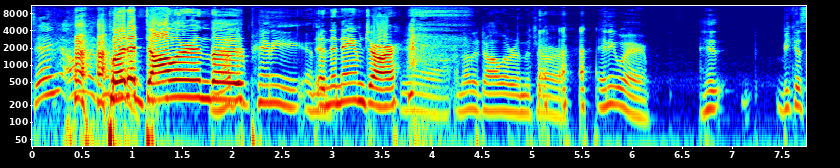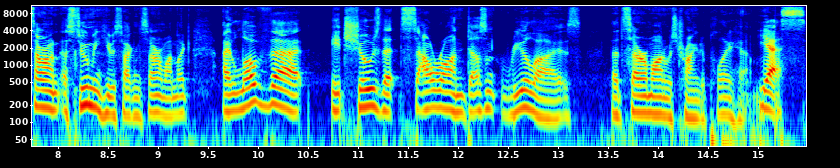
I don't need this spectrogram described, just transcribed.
Dang! Oh my. Put a dollar in the another the penny in, in the name jar. yeah, another dollar in the jar. anyway, his, because Sauron, assuming he was talking to Saruman, like I love that it shows that Sauron doesn't realize that Saruman was trying to play him. Yes.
